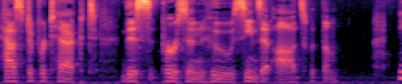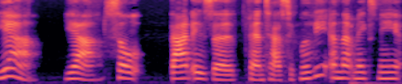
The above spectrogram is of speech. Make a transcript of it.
has to protect this person who seems at odds with them. Yeah, yeah. So that is a fantastic movie, and that makes me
